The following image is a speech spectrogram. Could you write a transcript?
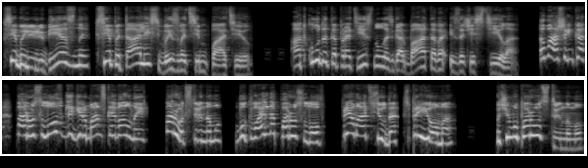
Все были любезны, все пытались вызвать симпатию. Откуда-то протиснулась Горбатова и зачастила. «Машенька, пару слов для германской волны, по-родственному, буквально пару слов, прямо отсюда, с приема». Почему по-родственному?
